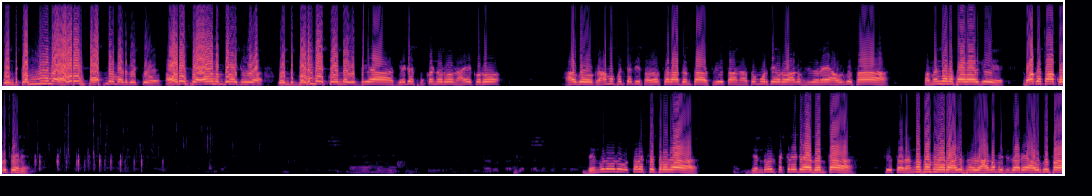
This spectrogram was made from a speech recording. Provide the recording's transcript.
ಒಂದು ಕಂಪ್ನಿನ ಅವರೇ ಸ್ಥಾಪನೆ ಮಾಡಬೇಕು, ಅವರೇ ಸ್ವಾವಲಂಬಿಯಾಗಿ ಒಂದು ಬಡಿಬೇಕು ಅನ್ನೋ ಉದ್ದೇಶ ಜೆ ಡಿ ಮುಖಂಡರು, ನಾಯಕರು ಹಾಗೂ ಗ್ರಾಮ ಪಂಚಾಯತಿ ಸದಸ್ಯರಾದಂಥ ಶ್ರೀಯುತ ನರಸಿಂಹಮೂರ್ತಿ ಅವರು ಆಗಮಿಸಿದ್ದಾರೆ. ಅವ್ರಿಗೂ ಸಹ ತಮ್ಮೆಲ್ಲರ ಪರವಾಗಿ ಸ್ವಾಗತ ಕೊಡ್ತೇನೆ ಬೆಂಗಳೂರು ಉತ್ತರ ಕ್ಷೇತ್ರದ ಜನರಲ್ ಸೆಕ್ರೆಟರಿ ಆದಂಥ ಶ್ರೀಯುತ ರಂಗಸ್ವಾಮಿ ಅವರು ಆಗಮಿಸಿ ಆಗಮಿಸಿದ್ದಾರೆ. ಅವ್ರಿಗೂ ಸಹ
